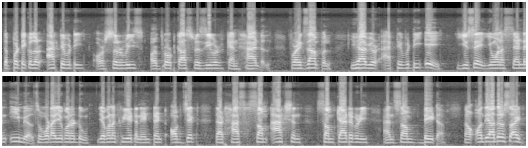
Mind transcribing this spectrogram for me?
the particular activity or service or broadcast receiver can handle. For example you have your activity A you say you want to send an email. So what are you going to do? You're going to create an intent object that has some action some category and some data. Now on the other side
